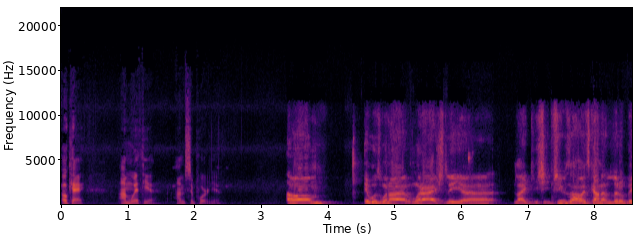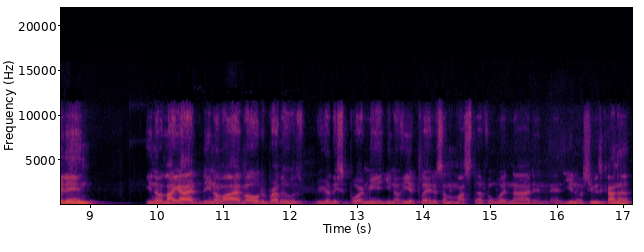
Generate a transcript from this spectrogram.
okay, I'm with you, I'm supporting you? Um, it was when I when I actually uh like she, she was always kind of a little bit in, you know, like I you know I had my older brother who was really supporting me, and you know he had played some of my stuff and whatnot, and and you know she was kind of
